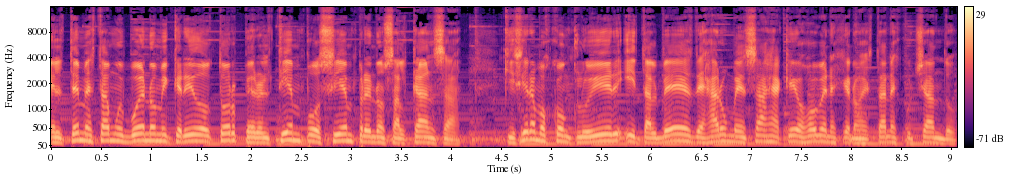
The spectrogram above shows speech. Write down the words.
El tema está muy bueno, mi querido doctor, pero el tiempo siempre nos alcanza. Quisiéramos concluir y tal vez dejar un mensaje a aquellos jóvenes que nos están escuchando.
